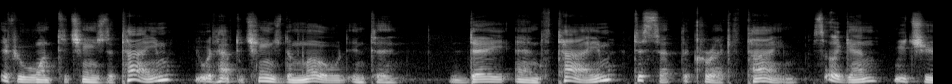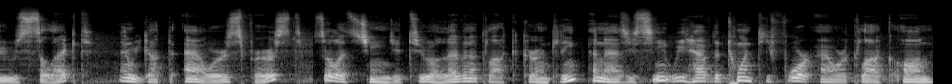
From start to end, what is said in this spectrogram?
If we want to change the time, you would have to change the mode into day and time to set the correct time. So again, we choose select and we got the hours first. So let's change it to 11 o'clock currently. And as you see, we have the 24 hour clock on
